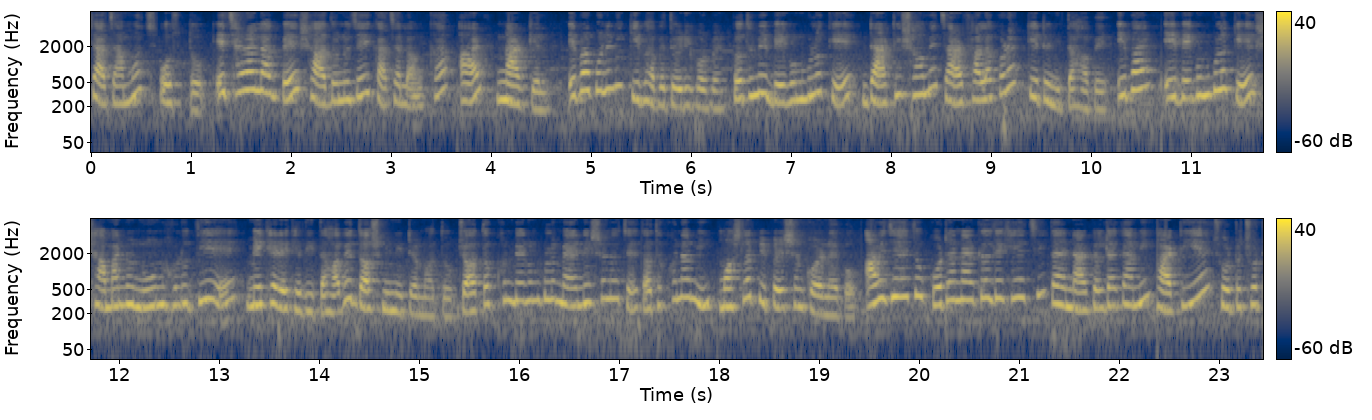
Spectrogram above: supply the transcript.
চা চামচ পোস্ত। এছাড়া লাগবে স্বাদ অনুযায়ী কাঁচা লঙ্কা আর নারকেল। এবার বলে নিই কীভাবে তৈরি করবেন। প্রথমে বেগুনগুলোকে ডাটি সমে চার ফালা করে কেটে নিতে হবে। এবার এই বেগুনগুলোকে সামান্য নুন, হলুদ দিয়ে মেখে রেখে দিতে হবে দশ মিনিটের মতো। যতক্ষণ বেগুনগুলো ম্যারিনেশন হচ্ছে, ততক্ষণ আমি মশলা প্রিপারেশন করে নেব। আমি যেহেতু গোটা নারকেল দেখিয়েছি, তাই নারকেলটাকে আমি ফাটিয়ে ছোট ছোট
